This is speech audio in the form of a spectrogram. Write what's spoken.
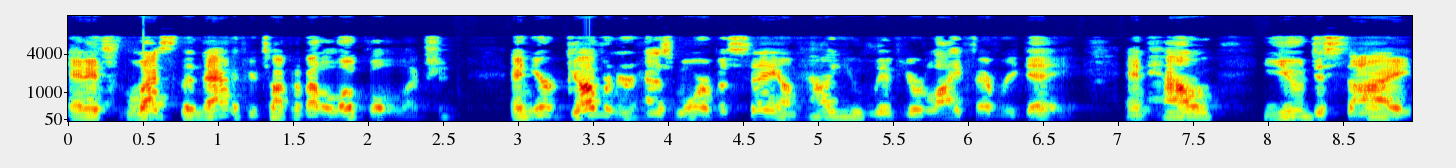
And it's less than that if you're talking about a local election. And your governor has more of a say on how you live your life every day and how you decide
